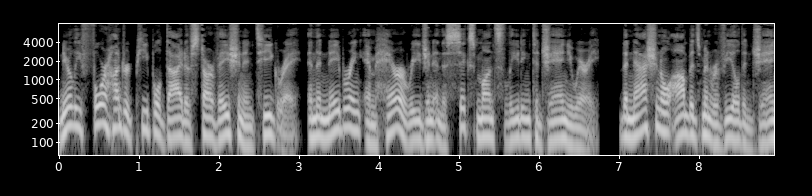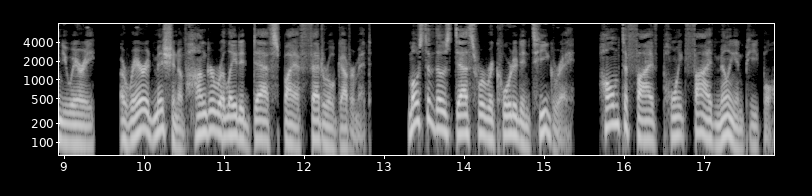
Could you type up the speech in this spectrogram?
Nearly 400 people died of starvation in Tigray and the neighboring Amhara region in the six months leading to January, the National Ombudsman revealed in January a rare admission of hunger-related deaths by a federal government. Most of those deaths were recorded in Tigray, home to 5.5 million people.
